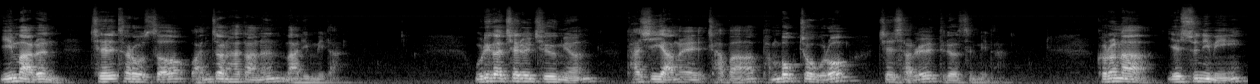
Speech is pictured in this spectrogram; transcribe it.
이 말은 제사로서 완전하다는 말입니다. 우리가 죄를 지으면 다시 양을 잡아 반복적으로 제사를 드렸습니다. 그러나 예수님이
